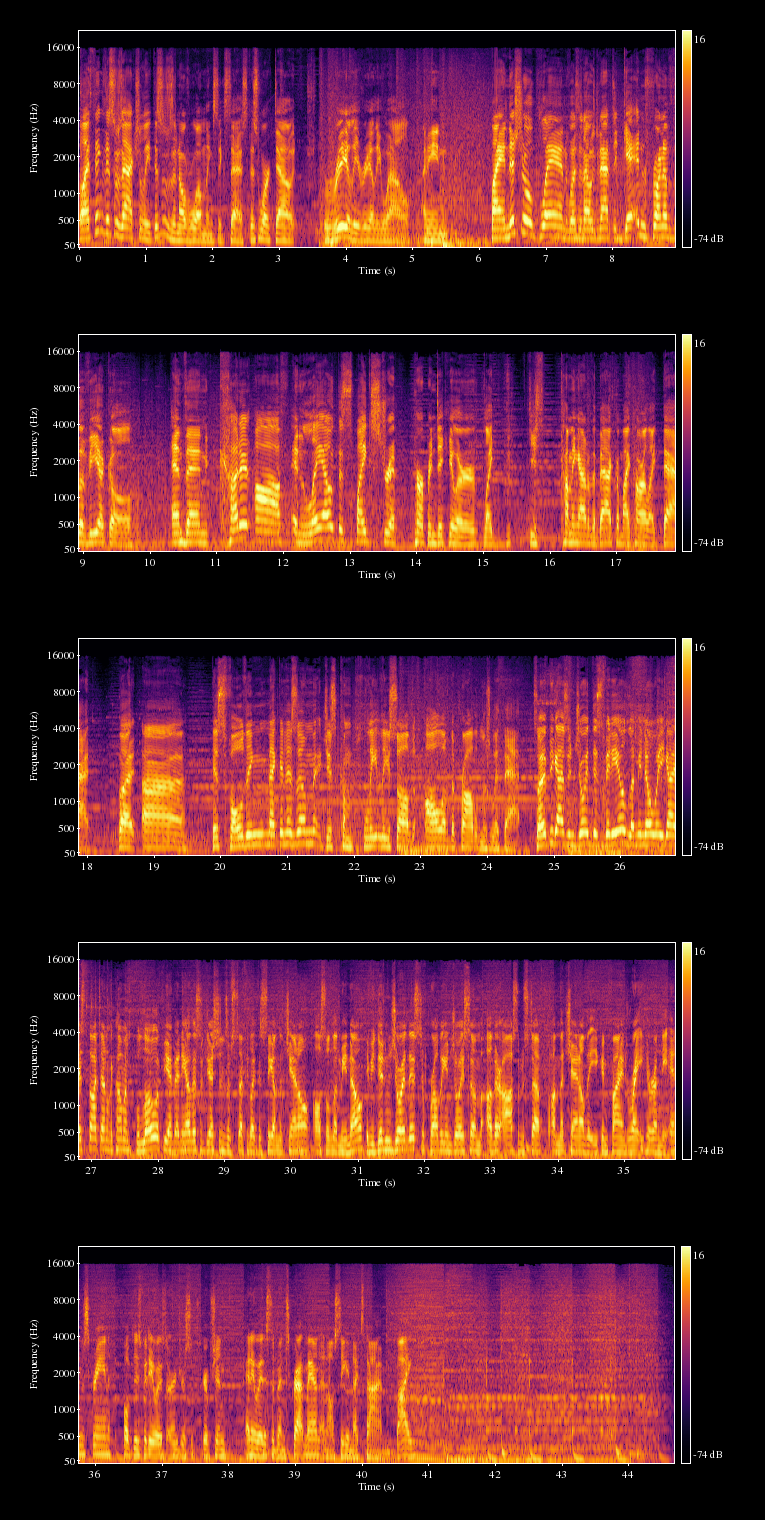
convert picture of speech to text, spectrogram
Well, I think this was actually, this was an overwhelming success. This worked out really, really well. I mean, my initial plan was that I was gonna have to get in front of the vehicle and then cut it off and lay out the spike strip perpendicular, like just coming out of the back of my car like that. But uh, this folding mechanism just completely solved all of the problems with that. So I hope you guys enjoyed this video. Let me know what you guys thought down in the comments below. If you have any other suggestions of stuff you'd like to see on the channel, also let me know. If you did enjoy this, you'll probably enjoy some other awesome stuff on the channel that you can find right here on the end screen. Hope this video has earned your subscription. Anyway, this has been Scrapman, and I'll see you next time. Bye.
